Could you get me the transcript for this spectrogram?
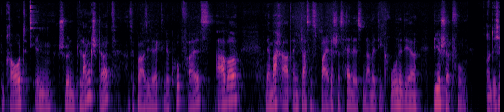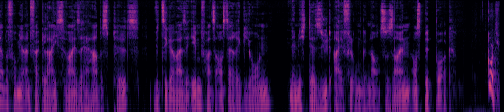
gebraut im schönen Plankstadt, also quasi direkt in der Kurpfalz, aber der Machart ein klasses bayerisches Helles und damit die Krone der Bierschöpfung. Und ich habe vor mir ein vergleichsweise herbes Pilz, witzigerweise ebenfalls aus der Region, nämlich der Südeifel, um genau zu sein, aus Bitburg. Gut.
